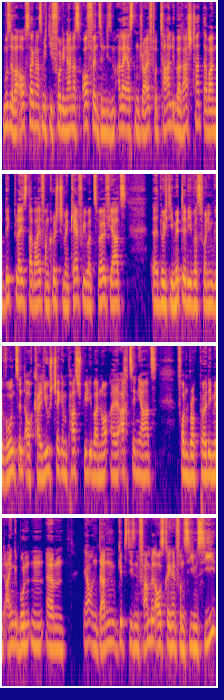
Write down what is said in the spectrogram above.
Muss aber auch sagen, dass mich die 49ers Offense in diesem allerersten Drive total überrascht hat. Da waren Big Plays dabei von Christian McCaffrey über 12 Yards äh, durch die Mitte, wie wir es von ihm gewohnt sind. Auch Kyle Juszczyk im Passspiel über no, äh, 18 Yards von Brock Purdy mit eingebunden. Ähm, ja, und dann gibt's diesen Fumble ausgerechnet von CMC. Äh,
